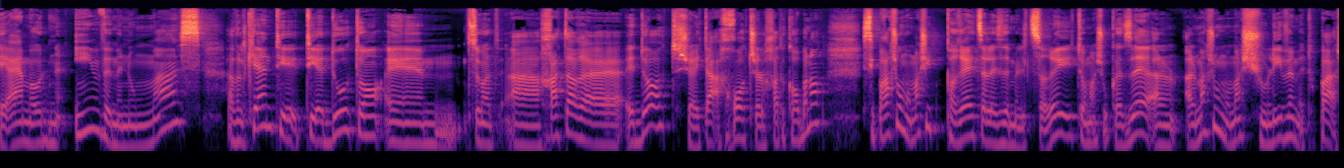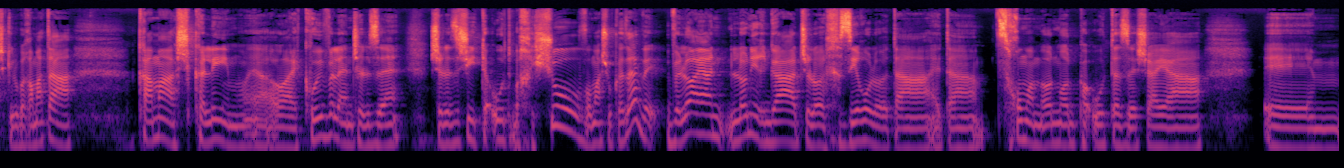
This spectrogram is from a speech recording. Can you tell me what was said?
אה, היה מאוד נעים ומנומס, אבל כן תיעדו אותו, אמ, זאת אומרת אחת העדות שהייתה אחות של אחת הקורבנות, סיפרה שהוא ממש התפרץ על איזה מלצרית או משהו כזה, על, על משהו ממש שולי ומטופש, כאילו ברמת ה... כמה שקלים או ה equivalent של זה, של איזושהי טעות בחישוב או משהו כזה, ולא היה, לא נרגע עד שלא החזירו לו את, ה- את הסכום המאוד מאוד פעוט הזה שהיה, אמ,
